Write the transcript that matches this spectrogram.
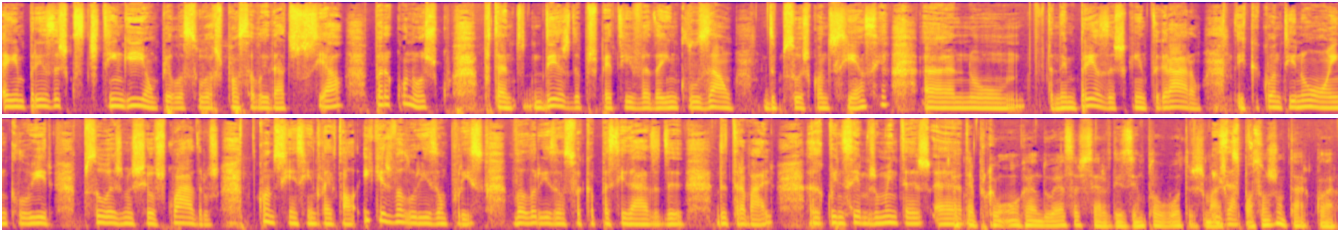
a empresas que se distinguiam pela sua responsabilidade social para conosco. Portanto, desde a perspectiva da inclusão de pessoas com deficiência, uh, no, portanto, empresas que integraram e que continuam a incluir pessoas nos seus quadros com deficiência intelectual e que as valorizam por isso, valorizam a sua capacidade de, de trabalho. Reconhecemos muitas. Uh... Até porque honrando essas serve de exemplo a outras mais Exato. que se possam juntar, claro.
